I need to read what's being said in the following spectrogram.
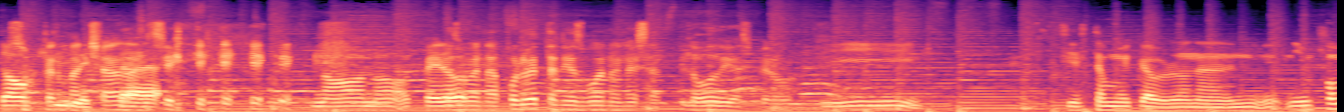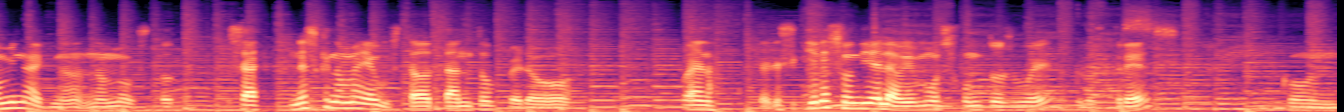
súper manchada. está- Sí. No, no, Es pero. buena, Paul Bettany es bueno en esa. Lo odias, pero Sí, sí está muy cabrona. Ni- Nymphomaniac no, no me gustó. O sea, no es que no me haya gustado tanto, pero bueno, si quieres un día la vemos juntos, güey, los tres, con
